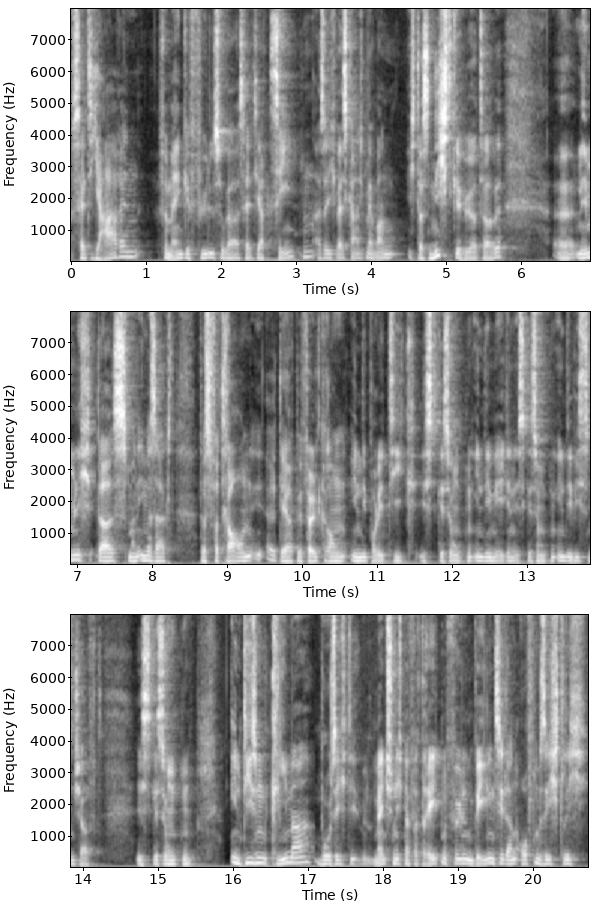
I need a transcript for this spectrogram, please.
seit Jahren, für mein Gefühl sogar seit Jahrzehnten, also ich weiß gar nicht mehr, wann ich das nicht gehört habe, äh, nämlich, dass man immer sagt, das Vertrauen äh, der Bevölkerung in die Politik ist gesunken, in die Medien ist gesunken, in die Wissenschaft ist gesunken. In diesem Klima, wo sich die Menschen nicht mehr vertreten fühlen, wählen sie dann offensichtlich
